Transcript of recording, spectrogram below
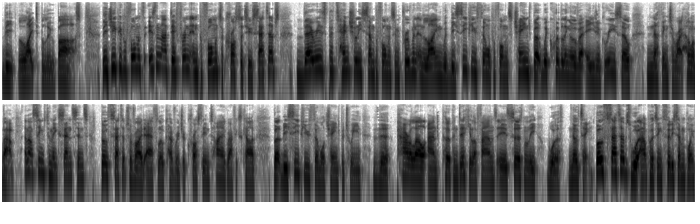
the light blue bars. The GPU performance isn't that different in performance across the two setups. There is potentially some performance improvement in line with the CPU thermal performance change, but we're quibbling over a degree, so nothing to write home about. And that seems to make sense since both setups provide airflow coverage across the entire graphics card, but the CPU thermal change between the parallel and perpendicular fans is certainly worth noting. Both setups were outputting 37.5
